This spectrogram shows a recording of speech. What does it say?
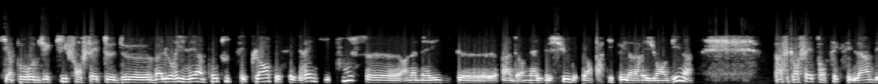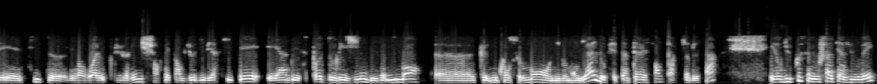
qui a pour objectif en fait de valoriser un peu toutes ces plantes et ces graines qui poussent euh, en Amérique, enfin en Amérique du Sud et en particulier dans la région andine, parce qu'en fait, on sait que c'est l'un des sites, euh, des endroits les plus riches en fait en biodiversité et un des spots d'origine des aliments euh, que nous consommons au niveau mondial. Donc, c'est intéressant de partir de ça. Et donc, du coup, ça nous fait interviewer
